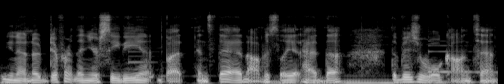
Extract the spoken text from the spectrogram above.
you know, no different than your CD, but instead, obviously, it had the the visual content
